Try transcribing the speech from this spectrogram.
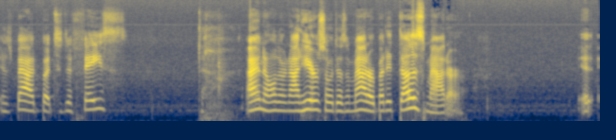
is bad, but to deface. I know they're not here, so it doesn't matter, but it does matter. It,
